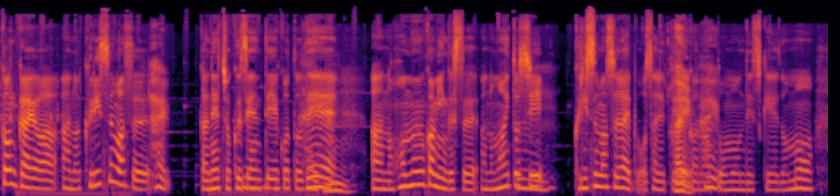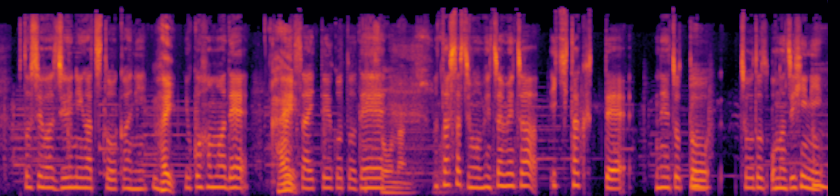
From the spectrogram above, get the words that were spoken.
今回はあのクリスマスはい。がね直前っていうことで、うんあのホームカミングスあの毎年うん。クリスマスライブをされてるかなと思うんですけれども、今年は12月10日にはい。横浜ではい。開催っていうことで、私たちもめちゃめちゃ行きたくってねちょっとちょうど同じ日に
